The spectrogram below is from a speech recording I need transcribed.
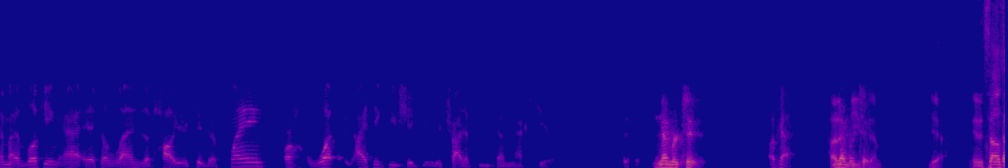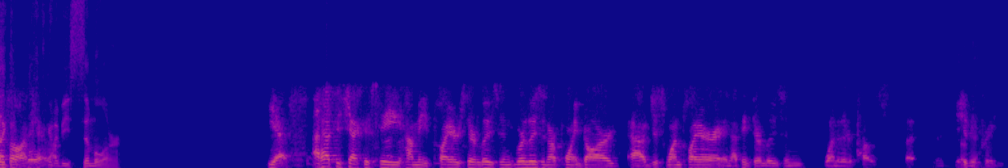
am I looking at it the lens of how your kids are playing or what I think you should do to try to beat them next year? number two. Okay. how to number beat two. them. Yeah, and it sounds That's like all I they're both going to be similar. Yes, I'd have to check to see how many players they're losing. We're losing our point guard, uh, just one player, and I think they're losing one of their posts. But it should Okay. be pretty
